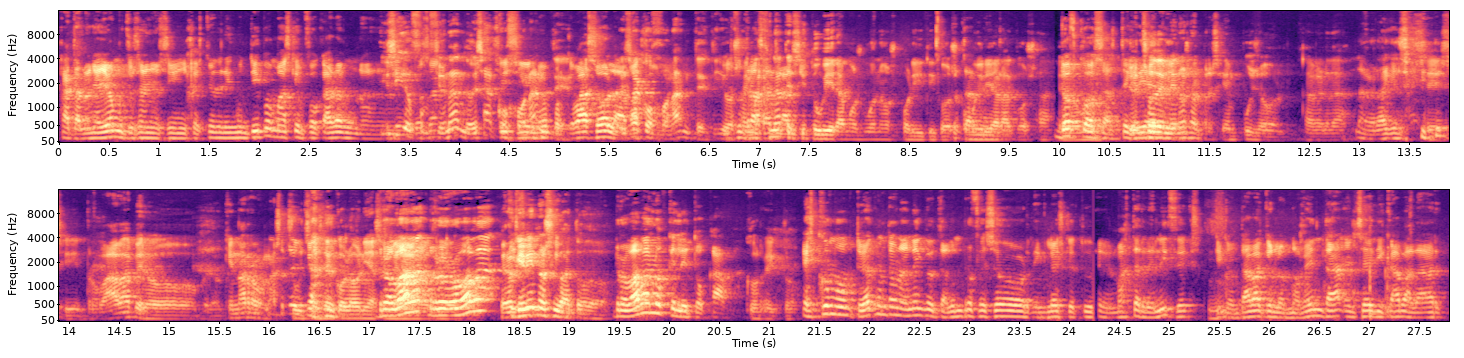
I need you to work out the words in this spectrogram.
Cataluña lleva muchos años sin gestión de ningún tipo, más que enfocada en una. Y sigue cosa. funcionando, es Sí, sí, acojonante. ¿no? porque va sola. Es va sola. acojonante, tío. O sea, imagínate si tuviéramos buenos políticos, Totalmente. iría la cosa. Dos cosas te Yo echo de menos al presidente Pujol, la verdad. La verdad que sí. Sí, sí, robaba, pero, pero ¿quién no robó unas chuchas de colonias? robaba, robaba, Pero qué bien nos iba todo. robaba lo que le tocaba. Correcto. Es como, te voy a contar una anécdota de un profesor de inglés que tuve en el máster del ICEX, que contaba que en los 90 él se dedicaba a dar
